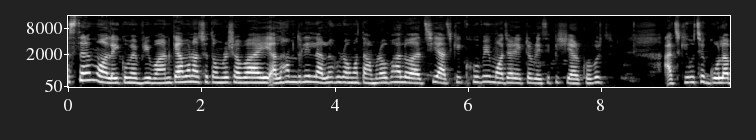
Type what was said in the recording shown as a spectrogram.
আসসালামু আলাইকুম এভরিওয়ান, কেমন আছো তোমরা সবাই? আলহামদুলিল্লাহ, আল্লাহর রহমত আমরাও ভালো আছি। আজকে খুবই মজার একটা রেসিপি শেয়ার করব। আজকে হচ্ছে গোলাপ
